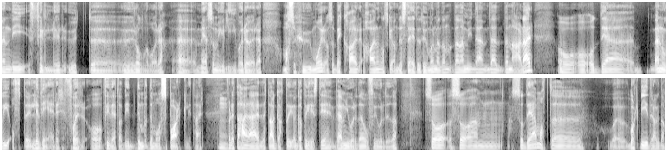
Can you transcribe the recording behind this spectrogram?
men vi fyller ut eh, rollene våre uh, med så mye liv og røre. Og masse humor. altså Beck har, har en ganske understated humor, men den, den, er, det er, den er der. Og, og, og det er noe vi ofte leverer for å For vi vet at det, må- de må sparke litt her. For dette her er, dette Agathe, Agatha Christie. Hvem gjorde det, hvorfor gjorde de det? Så, så, um, så det er en måte vårt bidrag da,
